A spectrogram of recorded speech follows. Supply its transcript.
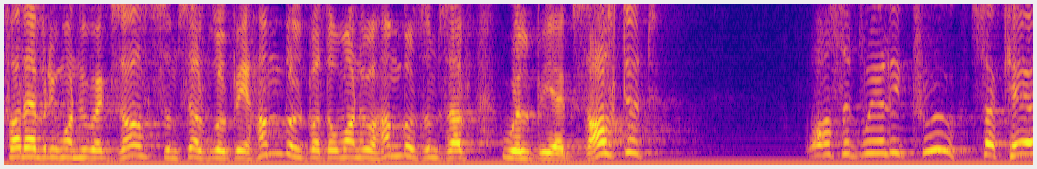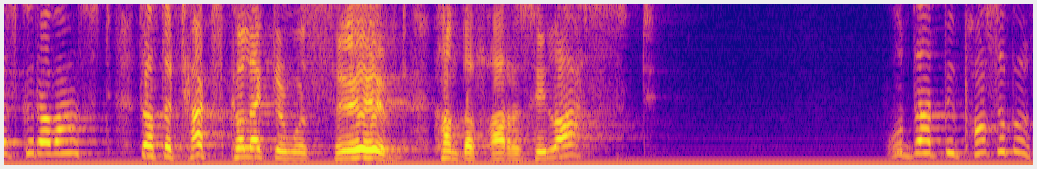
For everyone who exalts himself will be humbled, but the one who humbles himself will be exalted. Was it really true? Zacchaeus could have asked that the tax collector was saved and the Pharisee lost. Would that be possible?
